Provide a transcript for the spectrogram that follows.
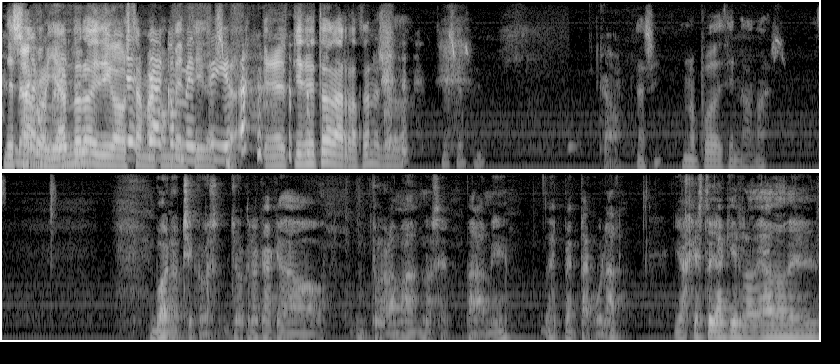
desarrollándolo y digo, ostras, me ha convencido. sí. Tiene, tiene toda la razón, es verdad. Sí, sí, sí. Así, no puedo decir nada más. Bueno, chicos, yo creo que ha quedado un programa, no sé, para mí espectacular. Yo es que estoy aquí rodeado de,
